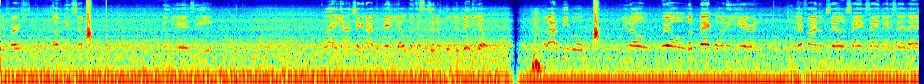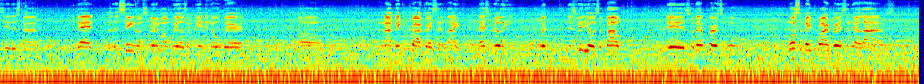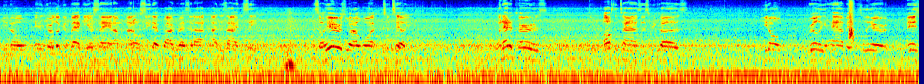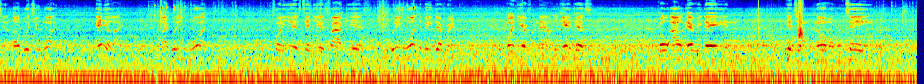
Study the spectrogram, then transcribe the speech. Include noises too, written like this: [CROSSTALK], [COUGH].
31st of December, New Year's Eve. Glad y'all checking out the video because this is an important video. A lot of people, you know, will look back on the year and they'll find themselves saying the same thing they said last year this time. That it seems I'm spinning my wheels, I'm getting nowhere. Um, I'm not making progress in life. And that's really this video is about is for that person who wants to make progress in their lives, you know, and you're looking back and you're saying, I'm, I do not see that progress that I, I desire to see. And so here's what I want to tell you. When that occurs, oftentimes it's because you don't really have a clear vision of what you want in your life. Like, what do you want 20 years, 10 years, 5 years? What do you want to be different one year from now? You can't just go out every day and pitch a normal routine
